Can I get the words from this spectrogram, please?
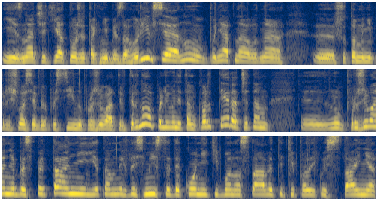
І, значить, я теж так ніби загорівся. Ну, понятно, одна, е, що то мені прийшлося би постійно проживати в Тернополі. Вони там квартира, чи там ну, проживання без питань, є там в них десь місце, де коні типу, наставити, типу, якось стайня.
